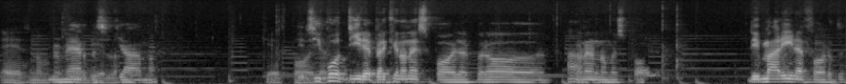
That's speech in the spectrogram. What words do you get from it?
Eh, non merda si chiama. Si può dire perché non è spoiler, però ah, non è un nome spoiler. Di Marineford.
